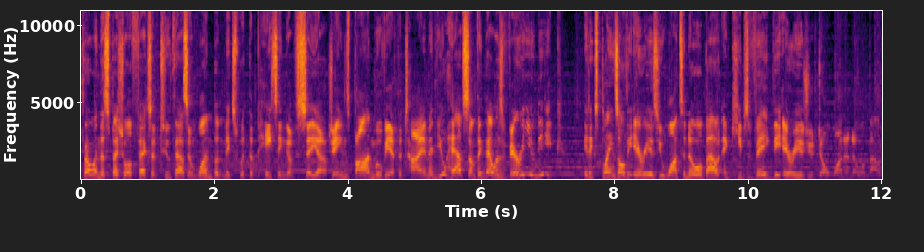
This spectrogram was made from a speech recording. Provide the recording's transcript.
Throw in the special effects of 2001 but mixed with the pacing of, say, a James Bond movie at the time, and you have something that was very unique. It explains all the areas you want to know about and keeps vague the areas you don't want to know about.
